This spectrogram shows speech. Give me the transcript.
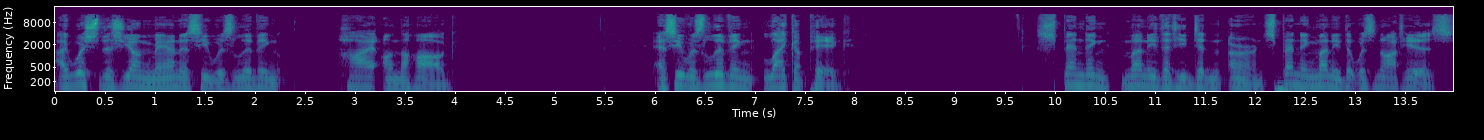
I wish this young man, as he was living high on the hog, as he was living like a pig, spending money that he didn't earn, spending money that was not his,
